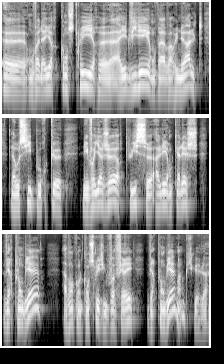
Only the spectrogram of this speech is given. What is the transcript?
on va d'ailleurs construire à Elvillé, on va avoir une halte là aussi pour que les voyageurs puissent aller en calèche vers Plombières. avant qu'on ne construise une voie ferrée vers Plombières, hein, puisque la,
